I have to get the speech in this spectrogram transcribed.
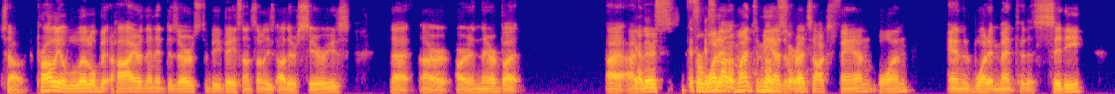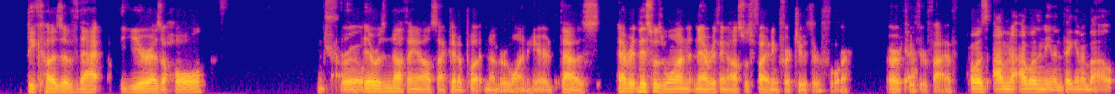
so probably a little bit higher than it deserves to be based on some of these other series that are are in there. But I, I yeah. There's it's- for it's what it a- meant to me as a. Red Sox fan, one, and what it meant to the city because of that year as a whole. True. There was nothing else I could have put number one here. That was every this was one and everything else was fighting for two through four or Yeah. two through five. I was I'm not, I wasn't even thinking about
